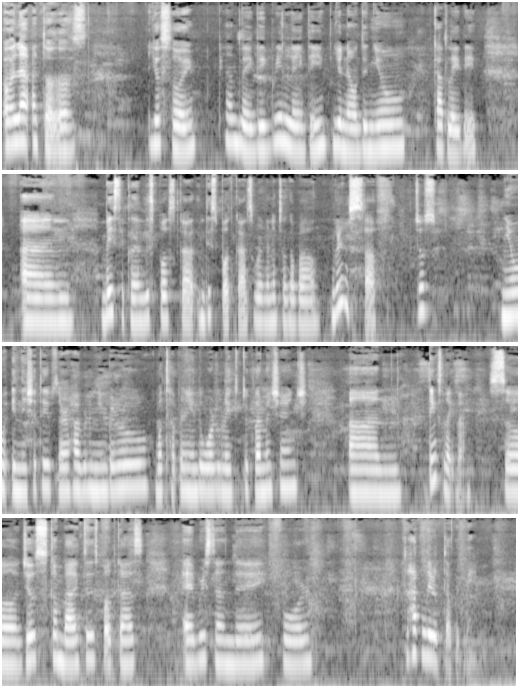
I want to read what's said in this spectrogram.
Hola a todos. Yo soy Plant Lady, Green Lady, you know, the new cat lady. And basically in this podcast in this podcast we're gonna talk about green stuff. Just new initiatives that are happening in Peru, what's happening in the world related to climate change and things like that. So just come back to this podcast every Sunday for to have a little talk with me.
